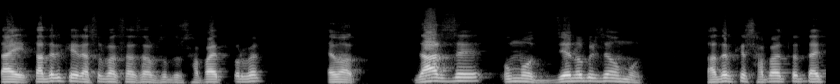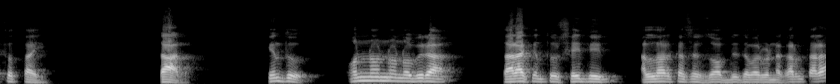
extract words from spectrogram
তাই তাদেরকে রাসুল পাক সাল্লাহ সাল্লাম শুধু সাফায়াত করবেন এবং যার যে উম্মত, যে নবীর যে উম্মত, তাদেরকে সাফায়তের দায়িত্ব তাই, তার। কিন্তু অন্য অন্য নবীরা, তারা কিন্তু সেই দিন আল্লাহর কাছে জব দিতে পারবেন না, কারণ তারা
